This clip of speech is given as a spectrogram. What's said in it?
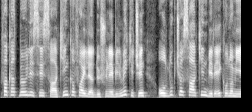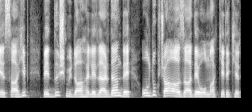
Fakat böylesi sakin kafayla düşünebilmek için oldukça sakin bir ekonomiye sahip ve dış müdahalelerden de oldukça azade olmak gerekir.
